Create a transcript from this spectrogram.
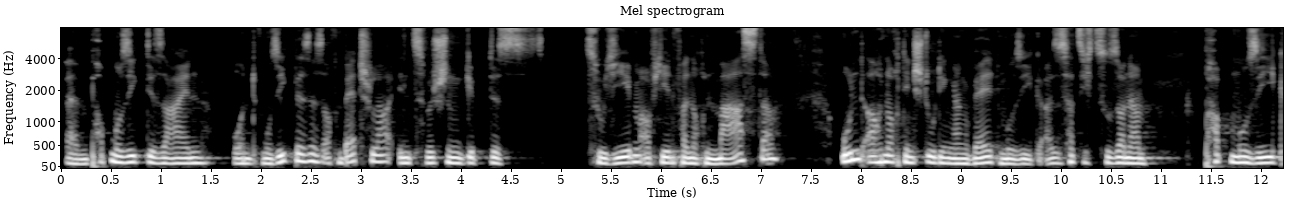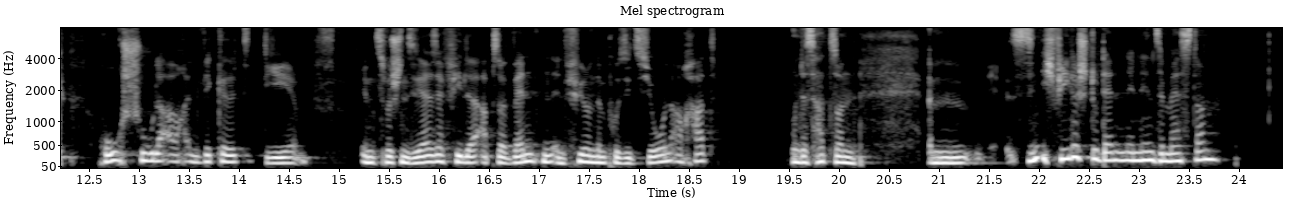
ähm, Popmusikdesign und Musikbusiness auf dem Bachelor. Inzwischen gibt es zu jedem auf jeden Fall noch einen Master und auch noch den Studiengang Weltmusik. Also es hat sich zu so einer Popmusik Hochschule auch entwickelt, die inzwischen sehr, sehr viele Absolventen in führenden Positionen auch hat. Und es hat so ein, ähm, es sind nicht viele Studenten in den Semestern,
